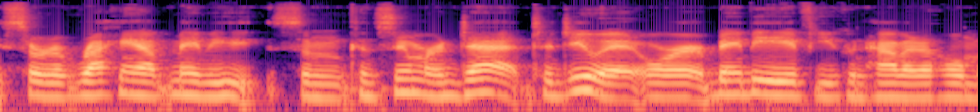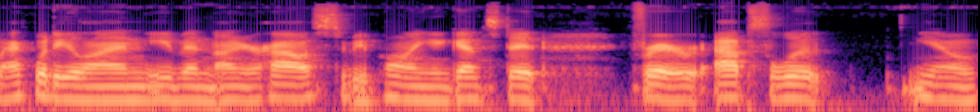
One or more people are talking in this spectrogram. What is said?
sort of racking up maybe some consumer debt to do it, or maybe if you can have a home equity line even on your house to be pulling against it for absolute, you know,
